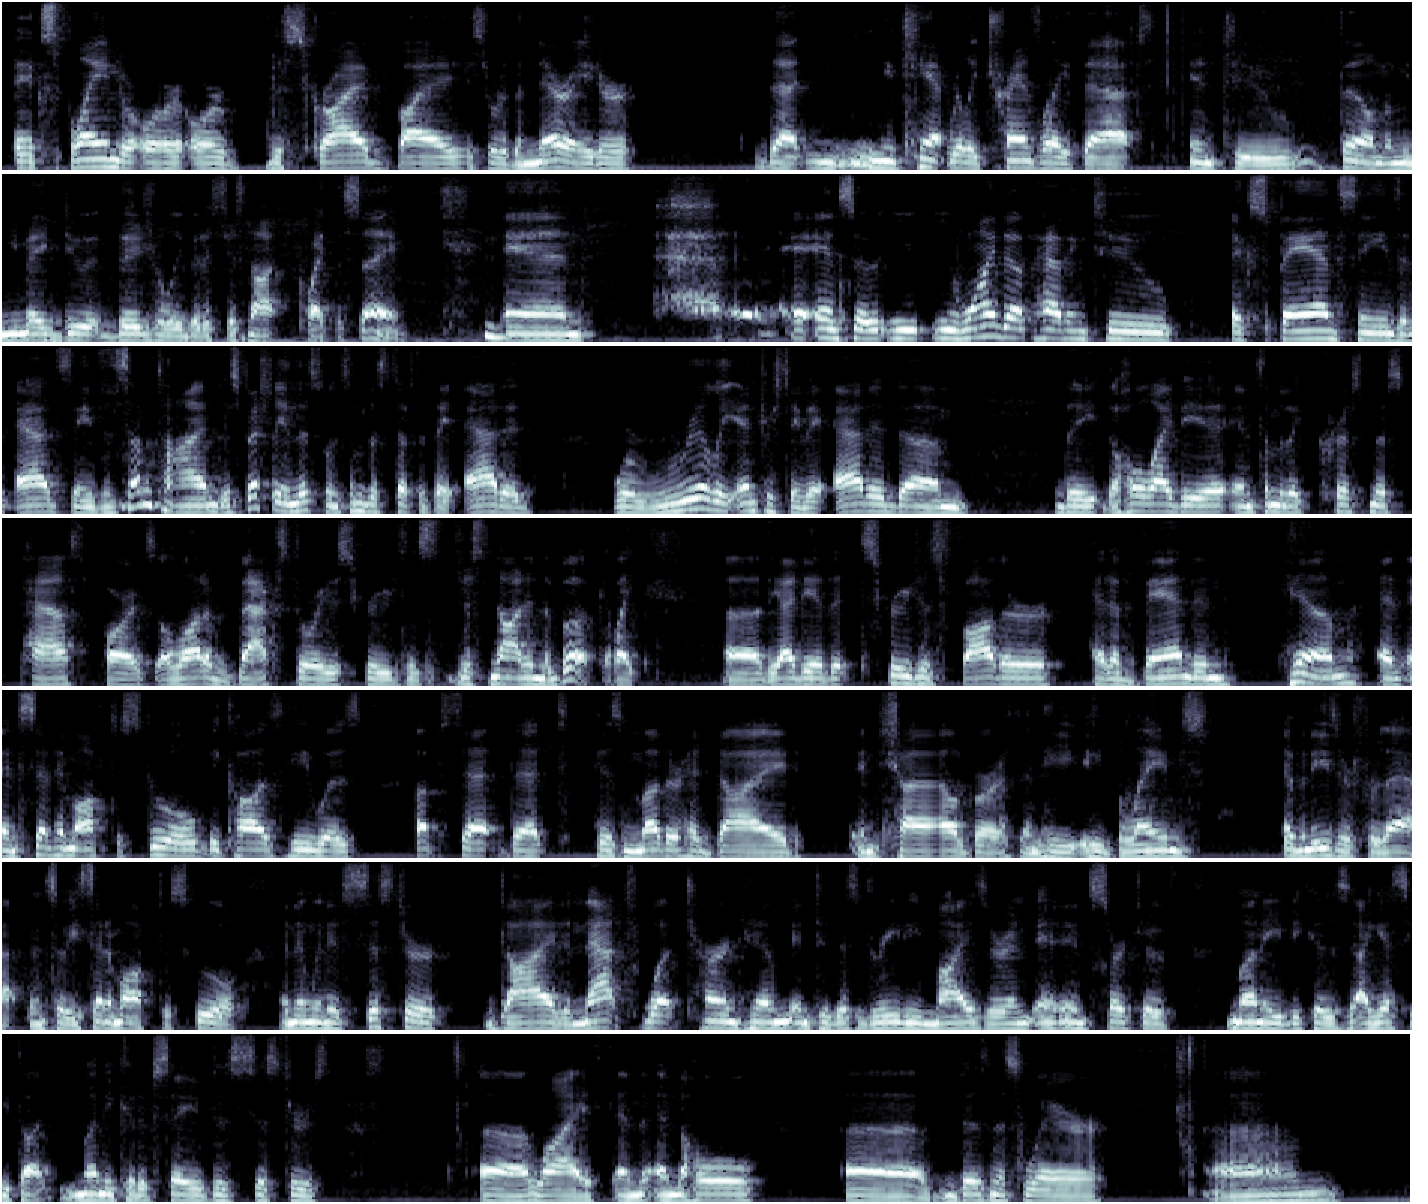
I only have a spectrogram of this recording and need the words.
explained or, or, or described by sort of the narrator that you can't really translate that into film. I mean, you may do it visually, but it's just not quite the same. And and so you you wind up having to expand scenes and add scenes and sometimes especially in this one some of the stuff that they added were really interesting they added um, the the whole idea in some of the christmas past parts a lot of backstory to scrooge that's just not in the book like uh, the idea that scrooge's father had abandoned him and, and sent him off to school because he was upset that his mother had died in childbirth and he, he blames Ebenezer for that. And so he sent him off to school. And then when his sister died, and that's what turned him into this greedy miser and, in search of money because I guess he thought money could have saved his sister's uh, life. And, and the whole uh, business where um,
